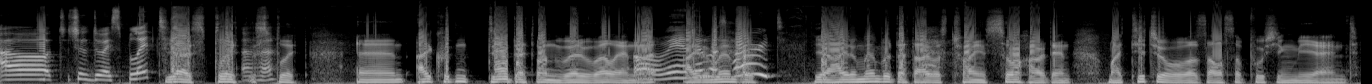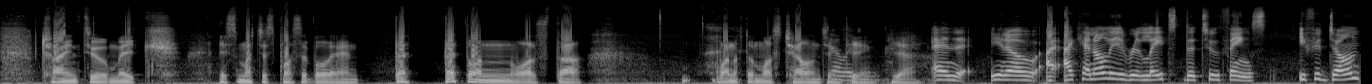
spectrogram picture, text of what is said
Oh, to do a split. yeah split Uh-huh. split, and I couldn't do that one very well. And I Oh man, I that remember. hard. Yeah, I remember that I was trying so hard, and my teacher was also pushing me and trying to make as much as possible. And that that one was the one of the most challenging, Challenging. thing. Yeah, And you know, I, I can only relate the two things. If you don't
